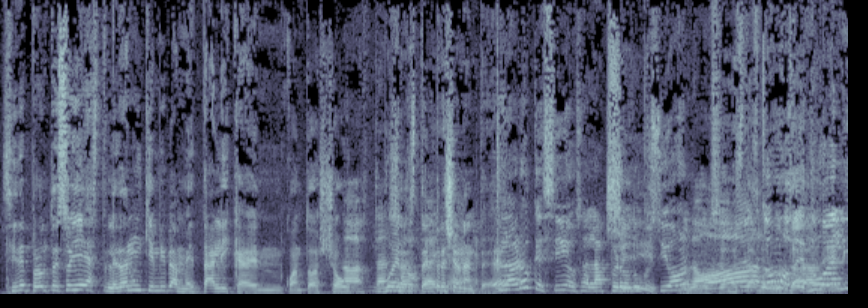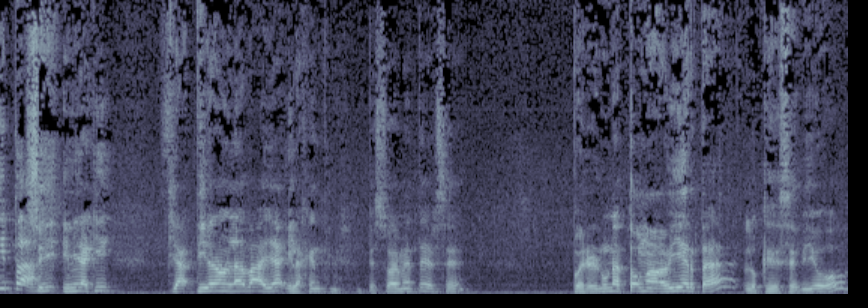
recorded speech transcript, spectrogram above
Sí, de pronto eso, oye, hasta le dan un quien vive a Metallica en cuanto a show. No, bueno, está impresionante, ¿eh? Claro que sí, o sea, la Sí, producción la producción es está como de brutal, Dua ¿eh? Lipa. Sí, y mira aquí, ya tiraron la valla y la gente mira, empezó a meterse. Pero en una toma abierta, lo que se vio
